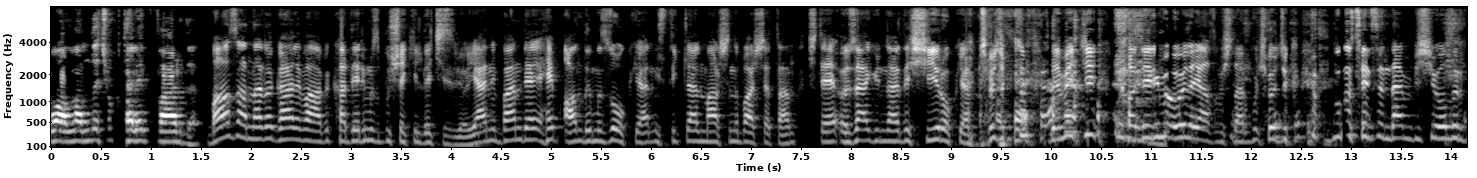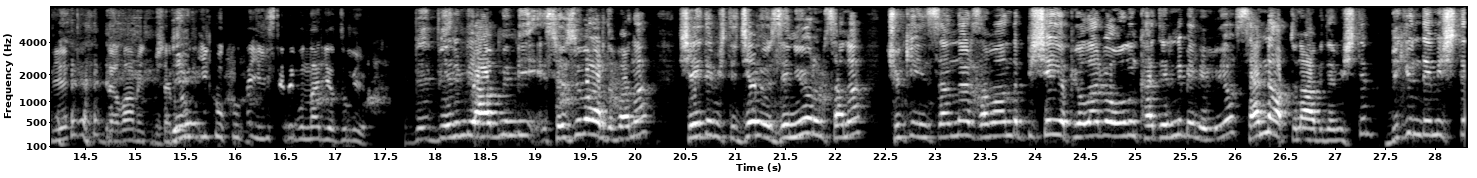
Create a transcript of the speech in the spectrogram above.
bu anlamda çok talep vardı. Bazı anlarda galiba abi kaderimiz bu şekilde çiziliyor. Yani ben de hep andığımızı okuyan, İstiklal Marşı'nı başlatan, işte özel günlerde şiir okuyan çocuktum. Demek ki kaderimi öyle yazmışlar bu çocuk. Bunun sesinden bir şey olur diye devam etmişler. Benim ilkokulda, lisede bunlar yazılıyor. Benim bir abimin bir sözü vardı bana. Şey demişti Cem özeniyorum sana. Çünkü insanlar zamanında bir şey yapıyorlar ve onun kaderini belirliyor. Sen ne yaptın abi demiştim. Bir gün demişti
